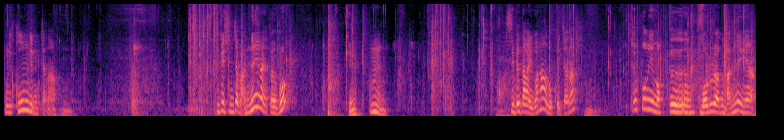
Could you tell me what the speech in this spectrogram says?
우리 구운 김 있잖아. 이게 진짜 만능이라니까 여보? 김? 집에다가 이거 하나 놓고 있잖아? 쭈꾸미 먹든 뭐를 하든 만능이야.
